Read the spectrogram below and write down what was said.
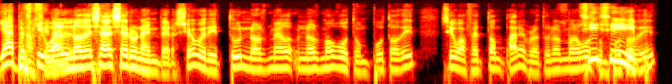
Ja, però és al que final igual... no deixa de ser una inversió. Vull dir, tu no has, no has mogut un puto dit, sí, ho ha fet ton pare, però tu no has mogut Sí, un sí, puto dit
